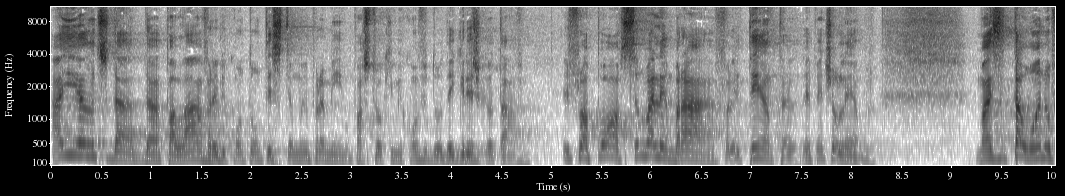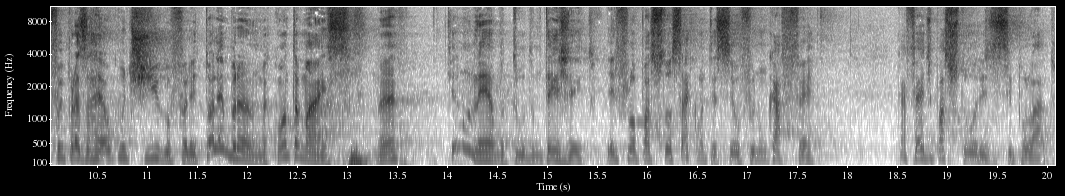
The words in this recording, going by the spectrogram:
Aí, antes da, da palavra, ele contou um testemunho para mim, o pastor que me convidou, da igreja que eu estava. Ele falou: Apóstolo, você não vai lembrar? Eu falei: Tenta, de repente eu lembro. Mas em tal ano eu fui para Israel contigo. Eu falei: Estou lembrando, mas conta mais, né? Que eu não lembro tudo, não tem jeito. Ele falou: Pastor, sabe o que aconteceu? Eu fui num café, café de pastores, discipulado.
